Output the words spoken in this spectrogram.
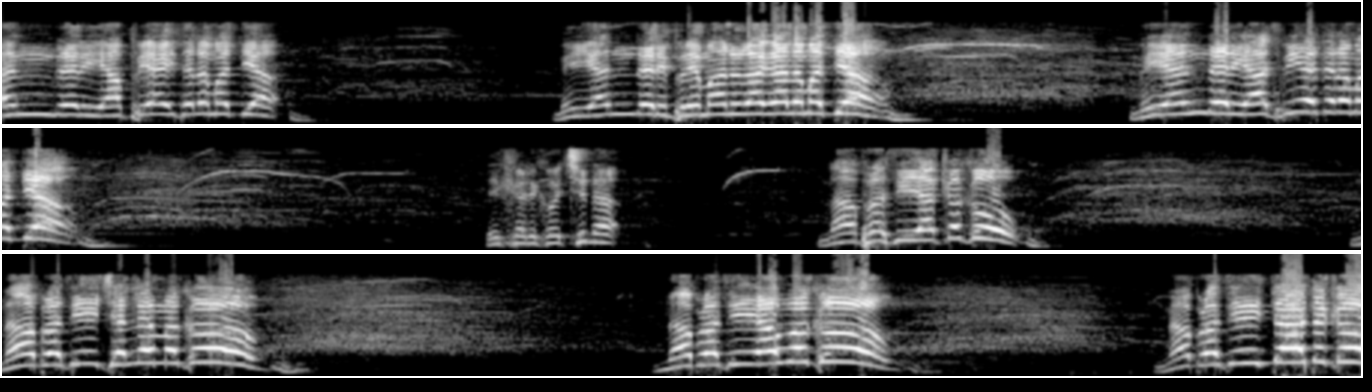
అందరి ఆప్యాయతల మధ్య మీ అందరి ప్రేమానురాగాల మధ్య మీ అందరి ఆత్మీయతల మధ్య ఇక్కడికి వచ్చిన నా ప్రతి అక్కకు నా ప్రతి చెల్లెమ్మకు నా ప్రతి అవ్వకు నా ప్రతి తాతకు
